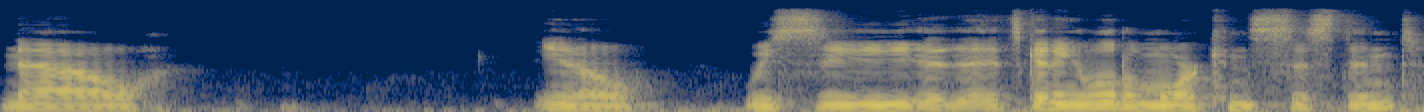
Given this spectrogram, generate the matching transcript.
Now, you know, we see it, it's getting a little more consistent.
